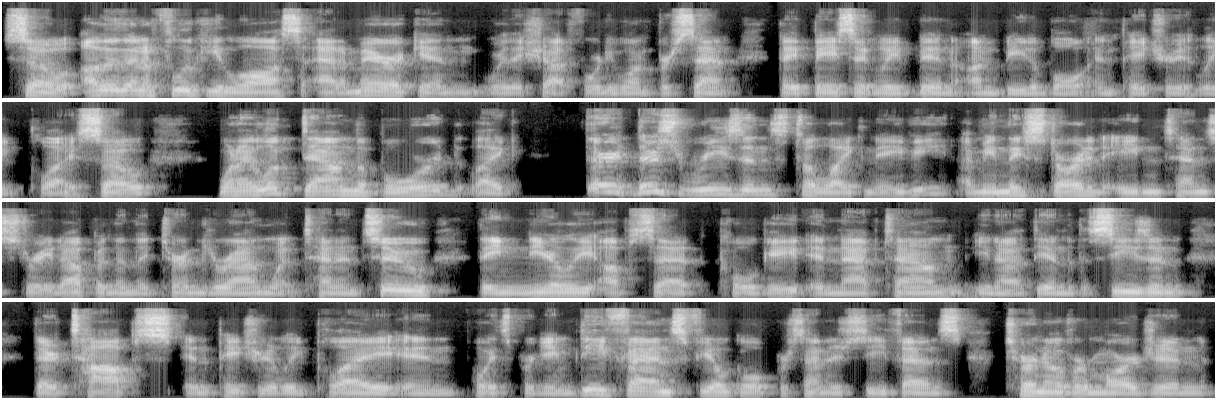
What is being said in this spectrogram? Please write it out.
So other than a fluky loss at American where they shot 41%, they've basically been unbeatable in Patriot League play. So when I look down the board, like there there's reasons to like Navy. I mean, they started eight and ten straight up, and then they turned it around, went ten and two. They nearly upset Colgate in Naptown. You know, at the end of the season, they're tops in Patriot League play in points per game defense, field goal percentage defense, turnover margin.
